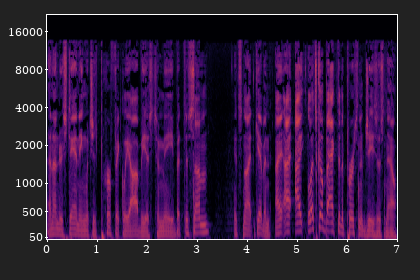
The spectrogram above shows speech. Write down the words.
an understanding which is perfectly obvious to me, but to some, it's not given. I, I, I let's go back to the person of Jesus now.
